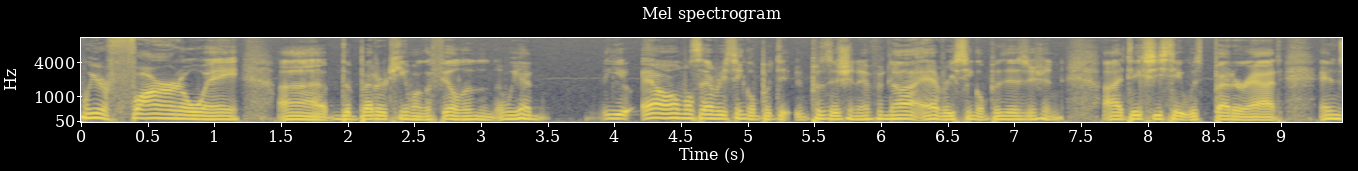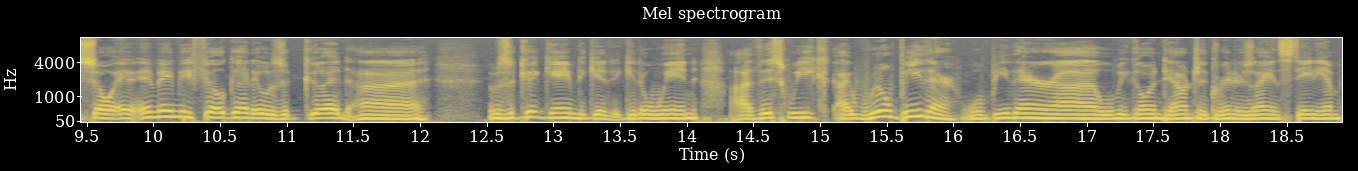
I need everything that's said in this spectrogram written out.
we were far and away uh, the better team on the field, and we had you, almost every single position, if not every single position, uh, Dixie State was better at, and so it, it, made me feel good. It was a good. Uh, it was a good game to get get a win. Uh, this week I will be there. We'll be there. Uh, we'll be going down to the Greater Zion Stadium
